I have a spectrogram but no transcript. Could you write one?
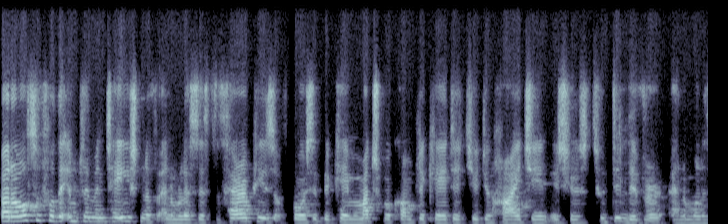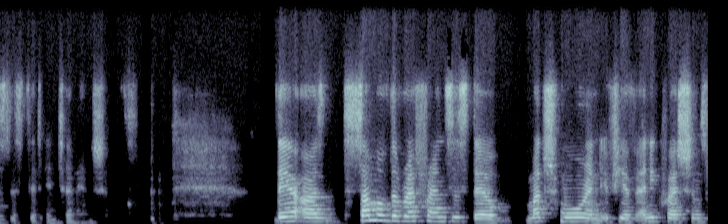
But also for the implementation of animal assisted therapies, of course, it became much more complicated due to hygiene issues to deliver animal assisted interventions. There are some of the references, there are much more. And if you have any questions,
